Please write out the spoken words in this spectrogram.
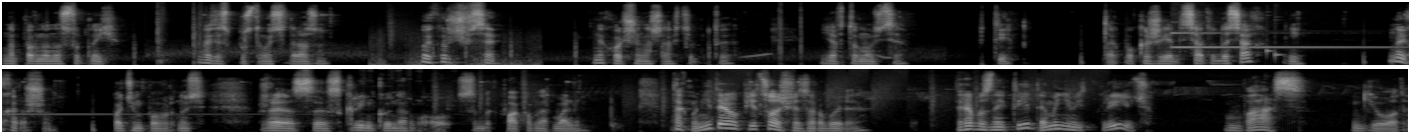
Напевно, наступний. Давайте спустимось одразу. Ой, коротше, все. Не хочу на шахті бути. Я втомився. Піти. Так, покажи, я 10 досяг? Ні. Ну і хорошо. Потім повернусь. Вже з скринькою норм... О, з бекпаком нормальним. Так, мені треба 500 ще заробити. Треба знайти, де мені відкриють. Вас, гіоти.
